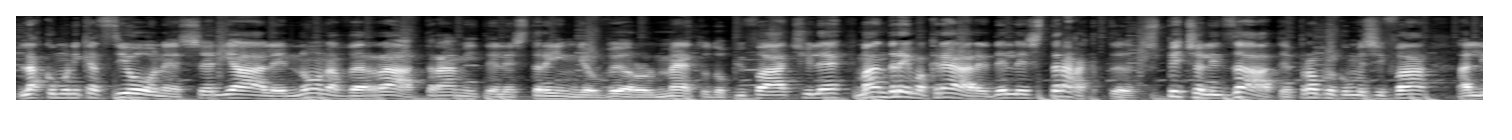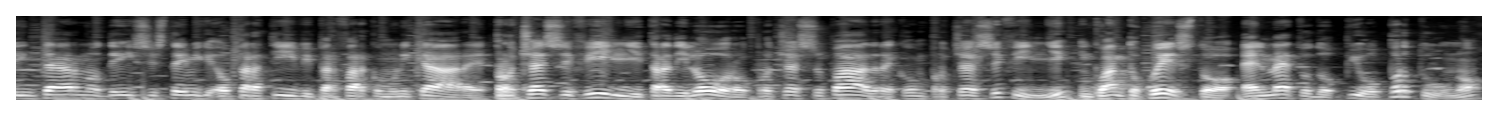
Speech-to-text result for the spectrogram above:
la comunicazione seriale non avverrà tramite le stringhe, ovvero il metodo più facile, ma andremo a creare delle extract specializzate proprio come si fa all'interno dei sistemi operativi per far comunicare processi figli tra di loro, processo padre con processi figli, in quanto questo è il metodo più opportuno opportuno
